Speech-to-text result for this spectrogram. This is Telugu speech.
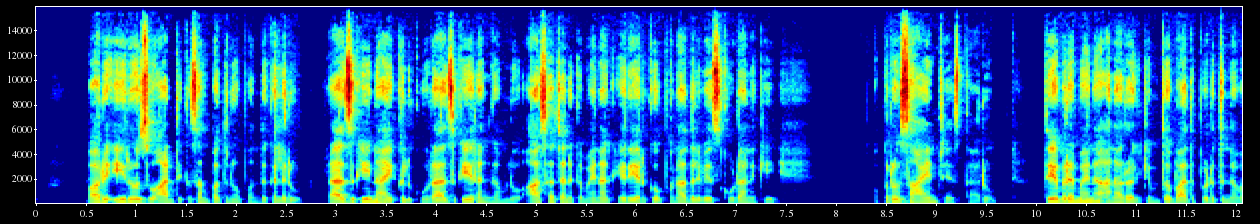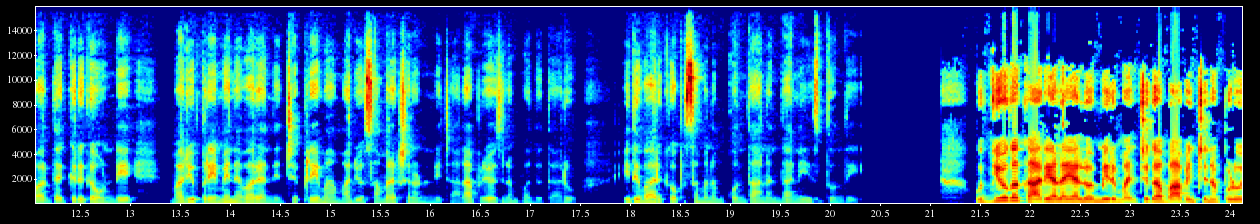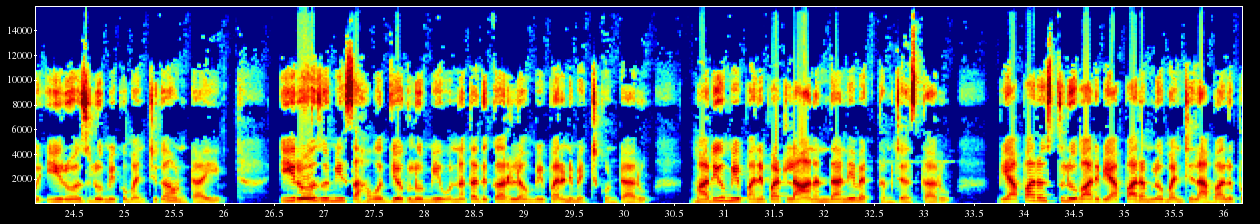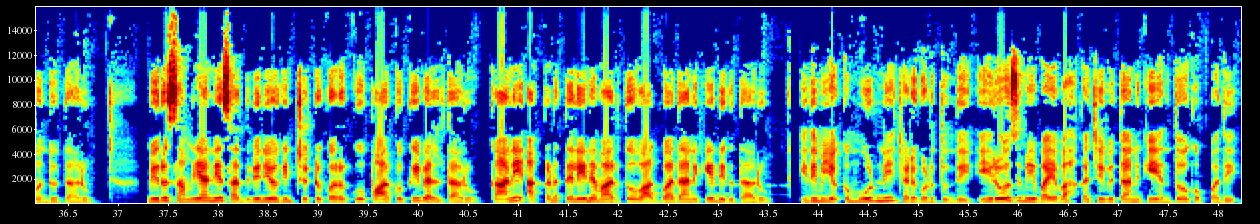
వారు ఈరోజు ఆర్థిక సంపదను పొందగలరు. రాజకీయ నాయకులకు రాజకీయ రంగంలో ఆశాజనకమైన కెరియర్కు పునాదులు వేసుకోవడానికి ఒకరు సాయం చేస్తారు. తీవ్రమైన అనారోగ్యంతో బాధపడుతున్న వారు దగ్గరగా ఉండే మరియు ప్రేమైన వారు అందించే ప్రేమ మరియు సంరక్షణ నుండి చాలా ప్రయోజనం పొందుతారు. ఇది వారికి ఉపశమనం కొంత ఆనందాన్ని ఇస్తుంది. ఉద్యోగ కార్యాలయాల్లో మీరు మంచిగా భావించినప్పుడు ఈ రోజులు మీకు మంచిగా ఉంటాయి. ఈ రోజు మీ సహోద్యోగులు మీ ఉన్నతాధికారులు మీ పనిని మెచ్చుకుంటారు. మరియు మీ పని పట్ల ఆనందాన్ని వ్యక్తం చేస్తారు. వ్యాపారస్తులు వారి వ్యాపారంలో మంచి లాభాలు పొందుతారు. మీరు సమయాన్ని సద్వినియోగించుట కొరకు పార్కుకి వెళ్తారు. కానీ అక్కడ తెలియని వారితో వాగ్వాదానికి దిగుతారు. ఇది మీ యొక్క మూడ్ని చెడగొడుతుంది. ఈ రోజు మీ వైవాహిక జీవితానికి ఎంతో గొప్పది.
